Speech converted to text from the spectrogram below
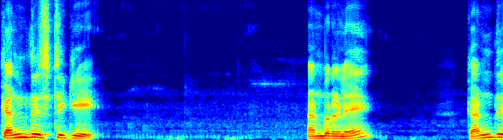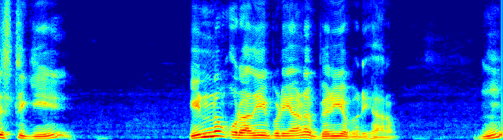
கண் திருஷ்டிக்கு நண்பர்களே கண் திருஷ்டிக்கு இன்னும் ஒரு அதிகப்படியான பெரிய பரிகாரம். ம்?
